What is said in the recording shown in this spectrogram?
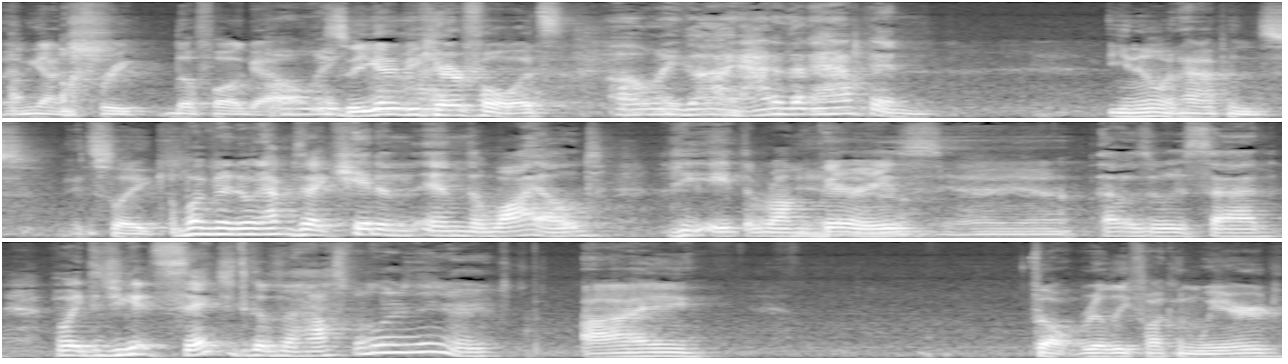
and gotten freaked the fuck out. Oh my so you got to be God. careful. It's Oh my god, how did that happen? you know what happens. It's like But what happened to that kid in, in the wild. He ate the wrong yeah, berries. Yeah, yeah. That was really sad. But wait, did you get sick? Did you go to the hospital or anything? Or I felt really fucking weird,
